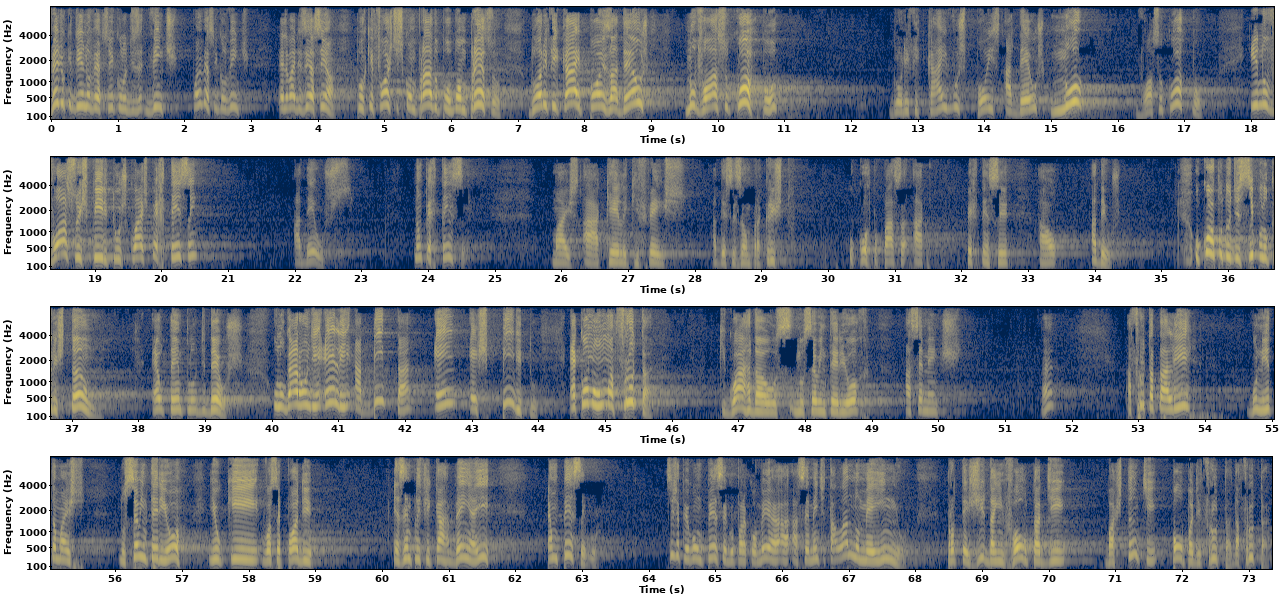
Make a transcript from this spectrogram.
Veja o que diz no versículo 20. Põe o versículo 20. Ele vai dizer assim, ó: "Porque fostes comprado por bom preço, glorificai, pois, a Deus no vosso corpo. Glorificai-vos, pois, a Deus no vosso corpo e no vosso espírito, os quais pertencem a Deus. Não pertencem mas a aquele que fez a decisão para Cristo, o corpo passa a pertencer ao, a Deus. O corpo do discípulo cristão é o templo de Deus, o lugar onde ele habita em espírito. É como uma fruta que guarda os, no seu interior a semente. É? A fruta está ali, bonita, mas no seu interior, e o que você pode exemplificar bem aí, é um pêssego. Você já pegou um pêssego para comer? A, a semente está lá no meinho, protegida em volta de bastante polpa de fruta, da fruta.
